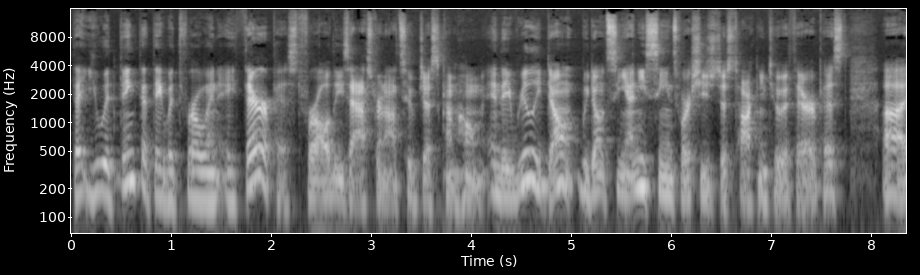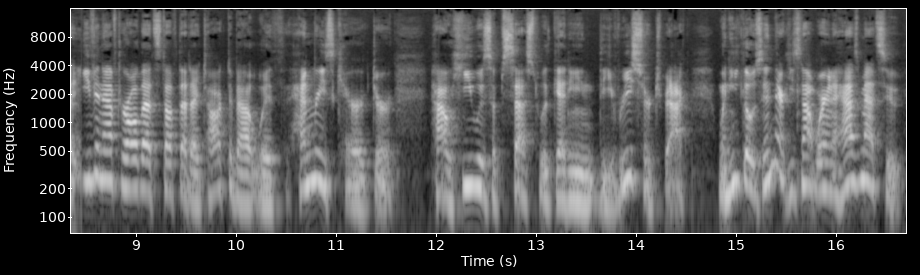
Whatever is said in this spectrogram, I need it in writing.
that you would think that they would throw in a therapist for all these astronauts who've just come home, and they really don't. We don't see any scenes where she's just talking to a therapist. Uh, even after all that stuff that I talked about with Henry's character, how he was obsessed with getting the research back. When he goes in there, he's not wearing a hazmat suit.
